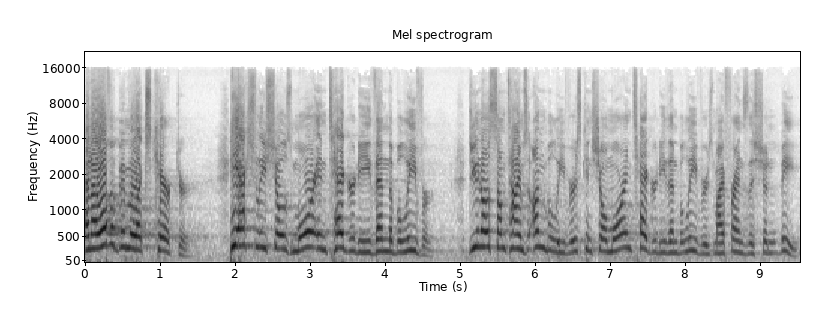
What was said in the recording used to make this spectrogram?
And I love Abimelech's character. He actually shows more integrity than the believer. Do you know sometimes unbelievers can show more integrity than believers? My friends, this shouldn't be.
